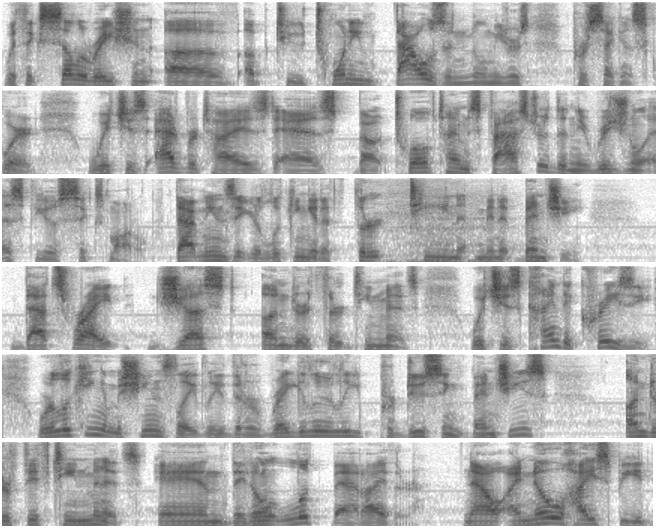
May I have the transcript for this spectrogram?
with acceleration of up to 20,000 millimeters per second squared, which is advertised as about 12 times faster than the original SV06 model. That means that you're looking at a 13 minute benchy. That's right, just under 13 minutes, which is kind of crazy. We're looking at machines lately that are regularly producing benchies under 15 minutes, and they don't look bad either. Now, I know high speed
